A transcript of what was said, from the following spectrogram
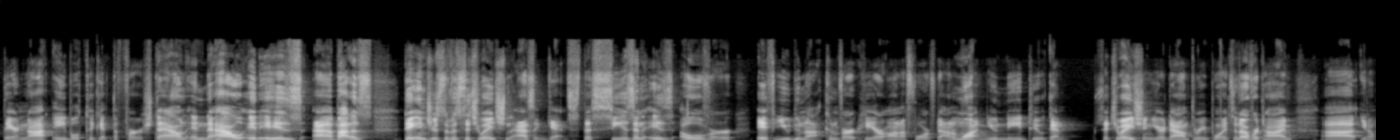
They are not able to get the first down. And now it is about as dangerous of a situation as it gets. The season is over if you do not convert here on a fourth down and one. You need to, again, situation, you're down three points in overtime. Uh, you know,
